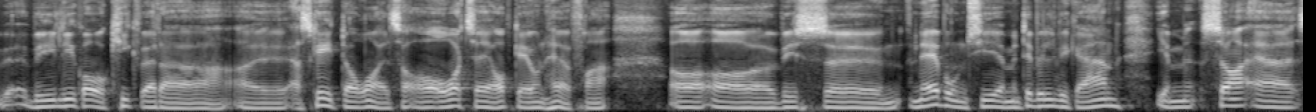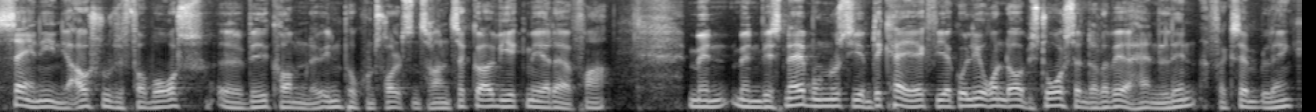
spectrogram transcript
Vi lige gå og kigge, hvad der øh, er sket derovre, altså og overtage opgaven herfra. Og, og hvis øh, naboen siger, jamen det vil vi gerne, jamen så er sagen egentlig afsluttet for vores øh, vedkommende inde på kontrolcentralen, så gør vi ikke mere derfra. Men, men hvis naboen nu siger, det kan jeg ikke, for jeg går lige rundt op i storcenteret der ved at handle ind, for eksempel, ikke?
